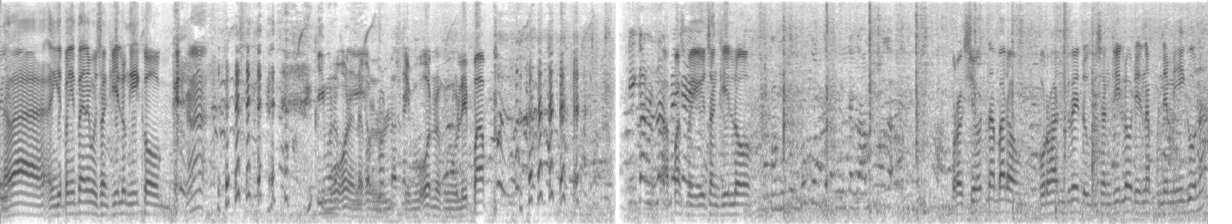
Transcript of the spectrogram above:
Nara, ang ipangita mo isang kilong ikog. Kana. Imuon na ako imuon na akong lipap. Tapos may isang kilo. Purag short na ba dong? 400 og isang kilo di na pinamihigo na.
